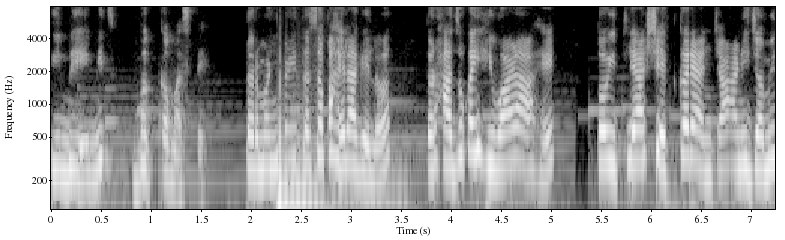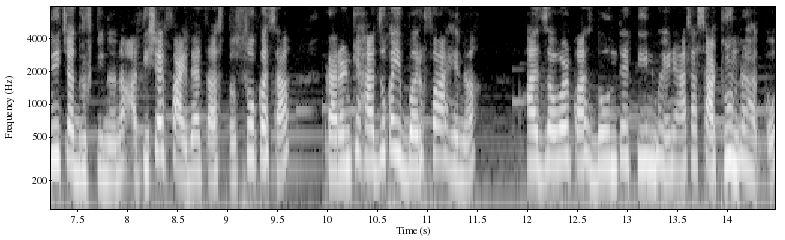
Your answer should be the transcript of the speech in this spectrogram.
ती नेहमीच भक्कम असते. तर मंडळी तसं पाहायला गेलं तर हा जो काही हिवाळा आहे तो इथल्या शेतकऱ्यांच्या आणि जमिनीच्या दृष्टीनं ना अतिशय फायद्याचा असतो. तो कसा? कारण की हा जो काही बर्फ आहे ना हा जवळपास दोन ते तीन महिने असा साठून राहतो.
